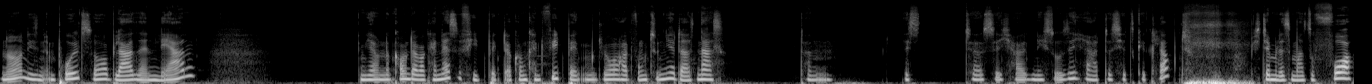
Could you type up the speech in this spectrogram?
ne, diesen Impuls, so Blase entleeren. Ja, und dann kommt aber kein Nässe-Feedback, da kommt kein Feedback mit, jo, hat funktioniert, da ist nass. Dann ist er sich halt nicht so sicher, hat das jetzt geklappt? Ich stelle mir das mal so vor,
